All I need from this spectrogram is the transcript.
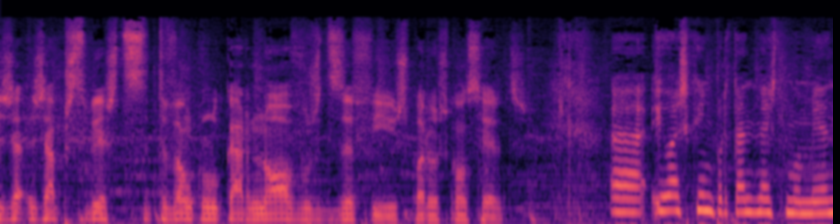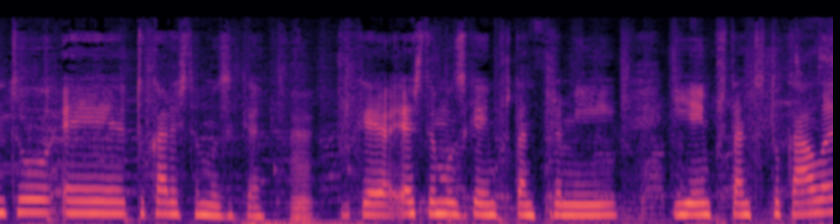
já, já percebeste se te vão colocar novos desafios para os concertos? Ah, eu acho que o importante neste momento é tocar esta música, porque esta música é importante para mim e é importante tocá-la.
